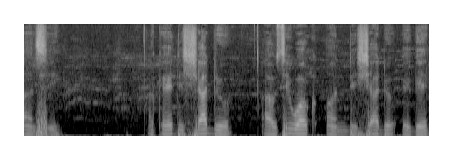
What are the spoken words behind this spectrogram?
and see. Okay the shadow I'll still work on the shadow again.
